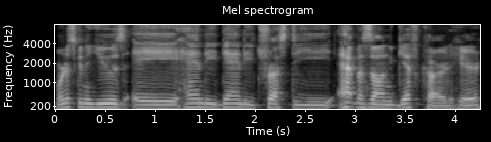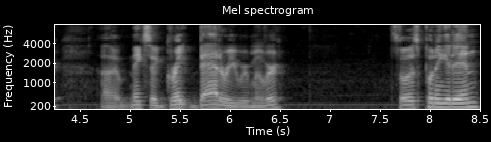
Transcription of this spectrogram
We're just going to use a handy dandy trusty Amazon gift card here. Uh, makes a great battery remover. So just putting it in,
